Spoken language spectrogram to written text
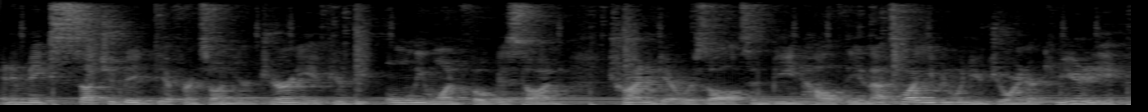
And it makes such a big difference on your journey if you're the only one focused on trying to get results and being healthy. And that's why even when you join our community,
